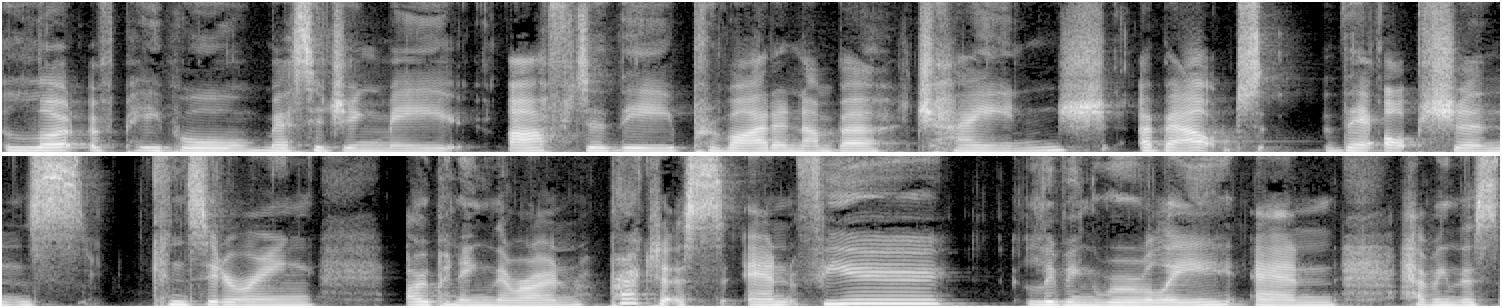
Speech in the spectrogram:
lot of people messaging me after the provider number change about their options considering opening their own practice. And for you living rurally and having this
